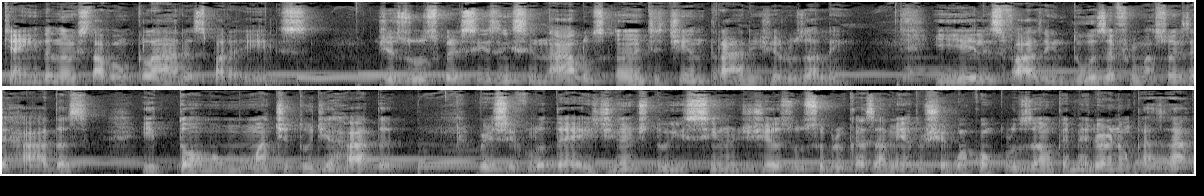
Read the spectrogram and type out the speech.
que ainda não estavam claras para eles. Jesus precisa ensiná-los antes de entrar em Jerusalém. E eles fazem duas afirmações erradas e tomam uma atitude errada. Versículo 10: Diante do ensino de Jesus sobre o casamento, chegam à conclusão que é melhor não casar.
